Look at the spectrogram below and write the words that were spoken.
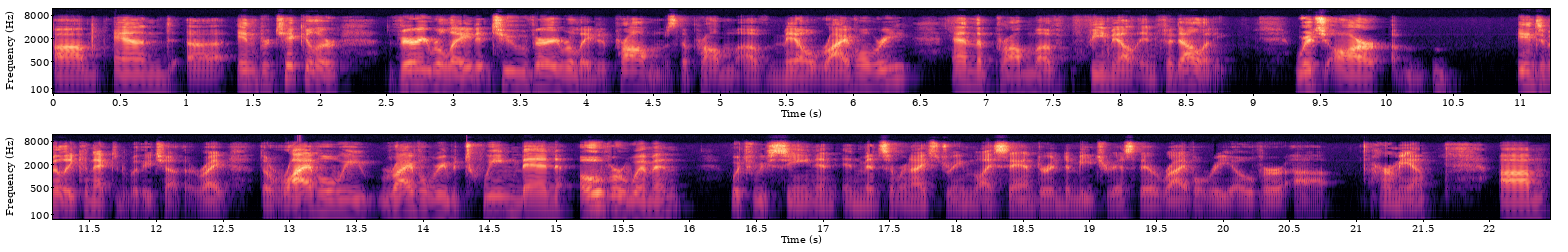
um, and uh, in particular, very related to very related problems, the problem of male rivalry and the problem of female infidelity, which are intimately connected with each other, right? The rivalry rivalry between men over women, which we've seen in, in Midsummer Night's Dream, Lysander and Demetrius, their rivalry over uh, Hermia, um,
